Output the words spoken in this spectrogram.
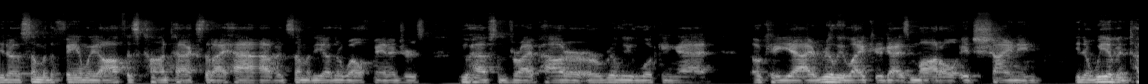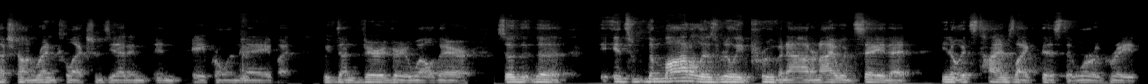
you know some of the family office contacts that i have and some of the other wealth managers who have some dry powder are really looking at okay yeah i really like your guys model. It's shining. You know we haven't touched on rent collections yet in, in april and may but we've done very very well there. So the, the it's the model is really proven out and i would say that you know it's times like this that we're a great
